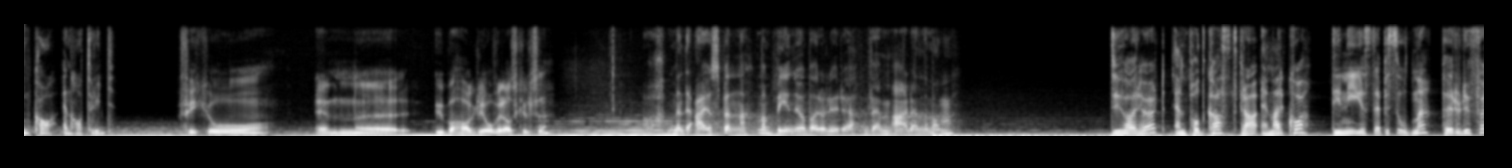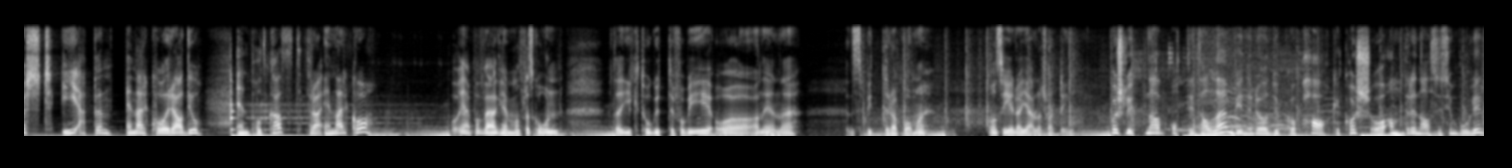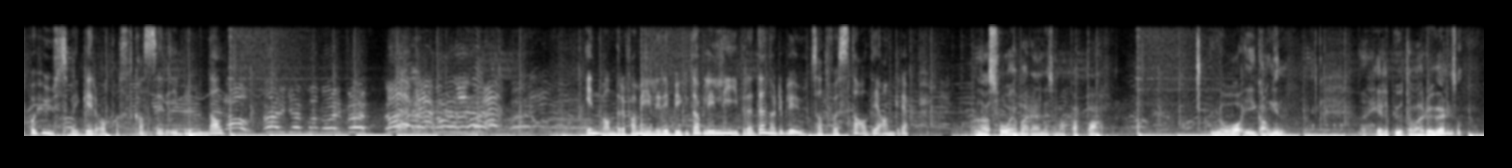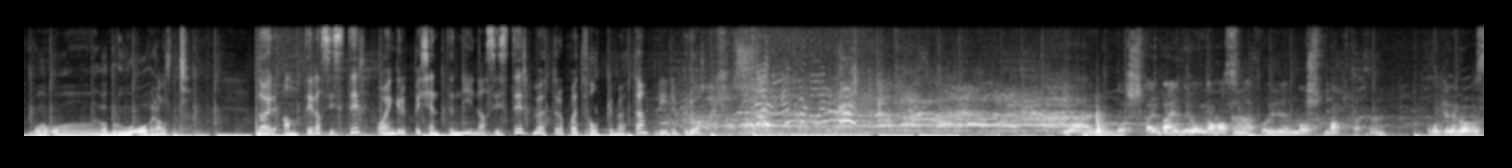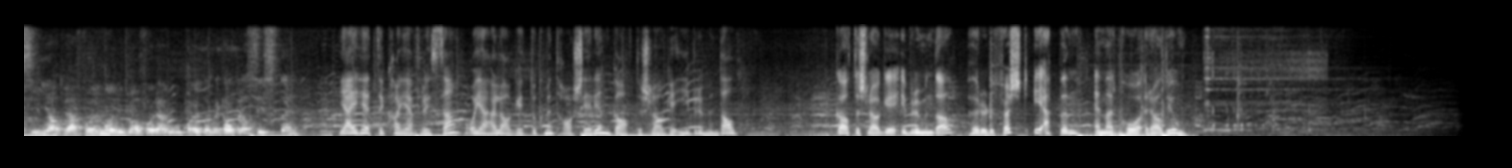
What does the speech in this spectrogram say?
enn hva en har trodd. Fikk jo en uh, ubehagelig overraskelse. Men det er jo spennende. Man begynner jo bare å lure. Hvem er denne mannen? Du har hørt en podkast fra NRK. De nyeste episodene hører du først i appen NRK Radio. En podkast fra NRK. Jeg er på vei hjem fra skolen. Da gikk to gutter forbi, og han ene spytter da på meg og sier da 'jævla svarting'. På slutten av 80-tallet begynner det å dukke opp hakekors og andre nazisymboler på husvegger og postkasser i Brumunddal. Innvandrerfamilier i bygda blir livredde når de blir utsatt for stadige angrep. Da så jeg bare liksom at pappa lå i gangen. Hele puta var rød, liksom. Og, og det var blod overalt. Når antirasister og en gruppe kjente nynazister møter opp på et folkemøte, blir det bråk. Vi er norsk arbeiderungdom altså, som er for norsk makt. Altså. Og må kunne gå an å si at vi er for Norge og for Europa uten å bli kalt rasister. Jeg heter Kaja Frøysa, og jeg har laget dokumentarserien 'Gateslaget i Brumunddal'. Gateslaget i Brumunddal hører du først i appen NRK Radio.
